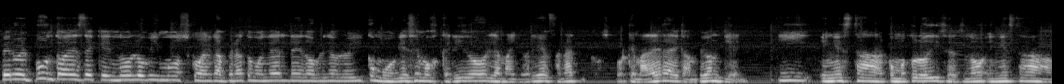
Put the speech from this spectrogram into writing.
Pero el punto es de que no lo vimos con el campeonato mundial de WWE como hubiésemos querido la mayoría de fanáticos, porque madera de campeón tiene. Y en esta, como tú lo dices, ¿no? En esta,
